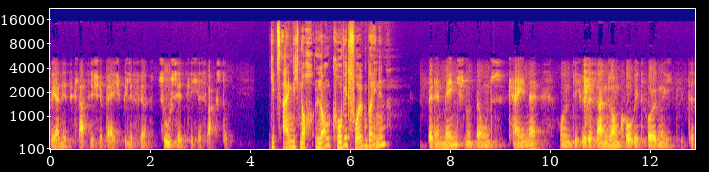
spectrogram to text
wären jetzt klassische Beispiele für zusätzliches Wachstum. Gibt es eigentlich noch Long-Covid-Folgen bei Ihnen? Bei den Menschen und bei uns keine. Und ich würde sagen, Long-Covid-Folgen, das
